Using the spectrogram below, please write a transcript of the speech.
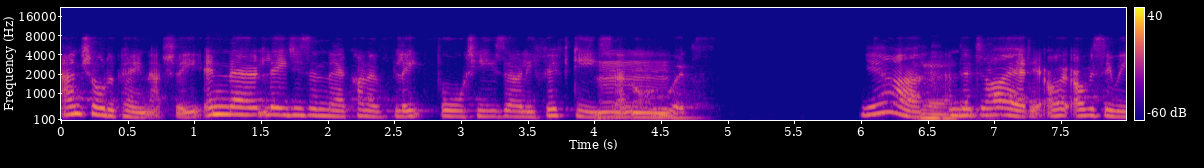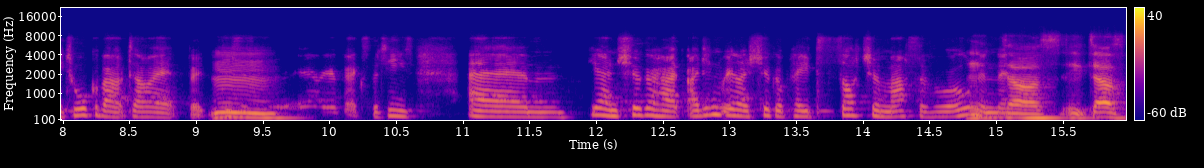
and shoulder pain actually in their ladies in their kind of late 40s, early 50s and Mm. onwards. Yeah, Yeah. and the diet. Obviously, we talk about diet, but this is Mm. the area of expertise. Um, yeah, and sugar had. I didn't realize sugar played such a massive role in this It does, it does.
